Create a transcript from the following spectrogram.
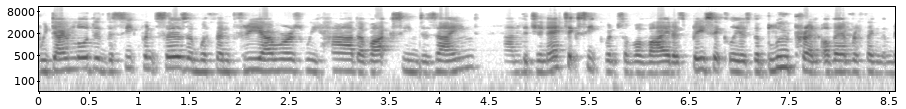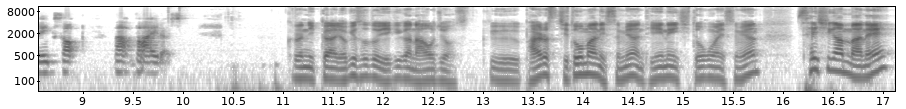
We downloaded the sequences, and within three hours, we had a vaccine designed. And the genetic sequence of a virus basically is the blueprint of everything that makes up that virus. 그러니까 여기서도 얘기가 나오죠. 그 바이러스 지도만 있으면 DNA 지도만 있으면 3시간 만에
